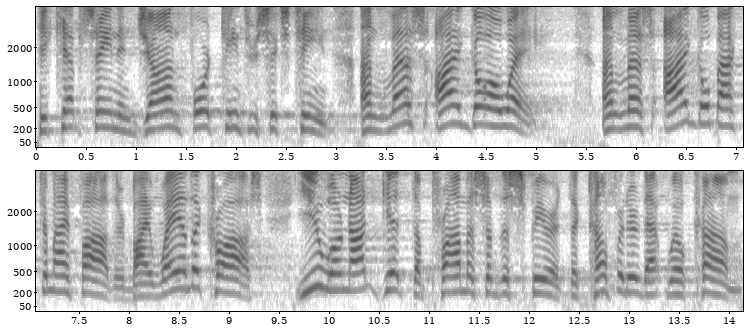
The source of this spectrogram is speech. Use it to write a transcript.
He kept saying in John 14 through 16, unless I go away, unless I go back to my Father by way of the cross, you will not get the promise of the Spirit, the Comforter that will come.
